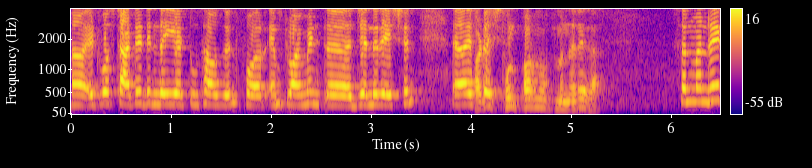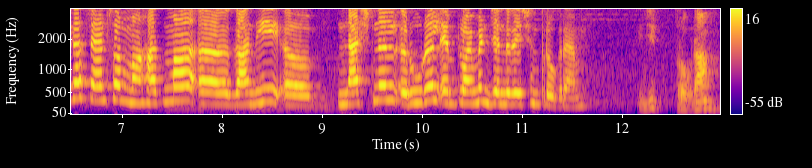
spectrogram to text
Uh, it was started in the year 2000 for employment uh, generation, uh, What is especially. full form of Manrega? Sir, Manrega stands for Mahatma uh, Gandhi uh, National Rural Employment Generation Program. Is it program?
